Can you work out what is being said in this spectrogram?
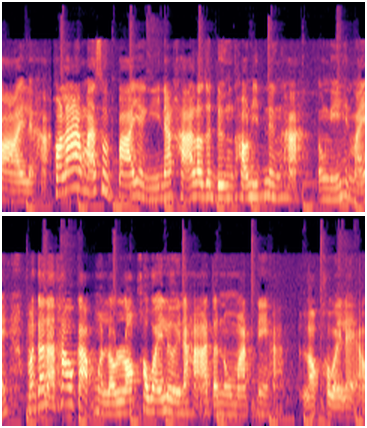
ปลายเลยค่ะ พอลากมาสุดปลายอย่างนี้นะคะ เราจะดึงเขานิดนึงค่ะ ตรงนี้เห็นไหม มันก็จะเท่ากับเหมือนเราล็อกเขาไว้เลยนะคะ อัตโนมัตินี่ค่ะล็อกเขาไว้แล้ว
